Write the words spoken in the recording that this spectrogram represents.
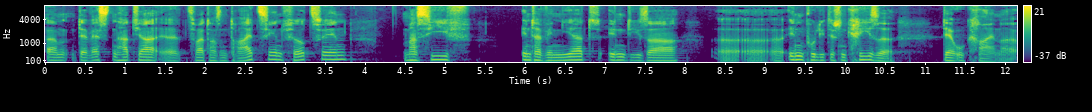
Ähm, der Westen hat ja äh, 2013, 14 massiv interveniert in dieser äh, äh, innenpolitischen Krise der Ukraine.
